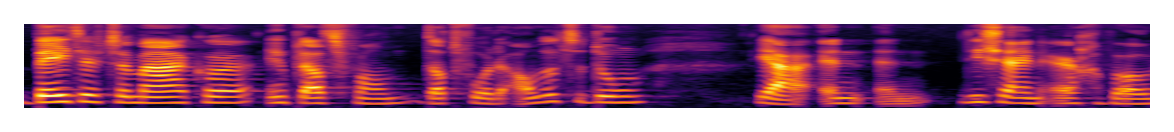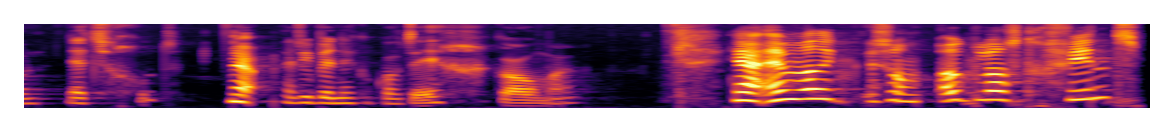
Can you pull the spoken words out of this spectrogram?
beter te maken. In plaats van dat voor de ander te doen. Ja, en, en die zijn er gewoon net zo goed. Ja. En die ben ik ook al tegengekomen. Ja, en wat ik soms ook lastig vind.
